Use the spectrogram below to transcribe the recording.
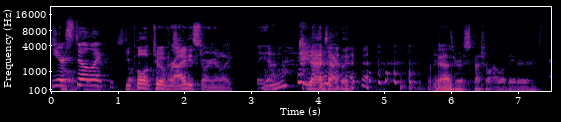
you're still like, You pull up to a variety stuff. store, you're like, Yeah. hmm? Yeah, exactly. Yeah. yeah. Through a special elevator,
